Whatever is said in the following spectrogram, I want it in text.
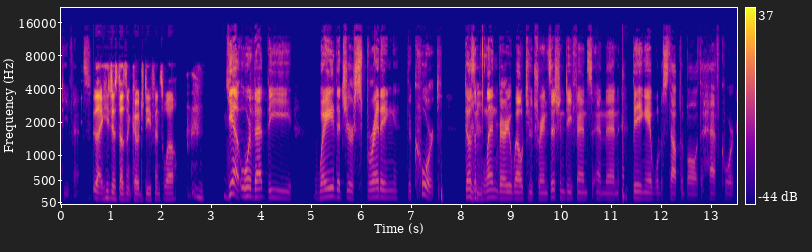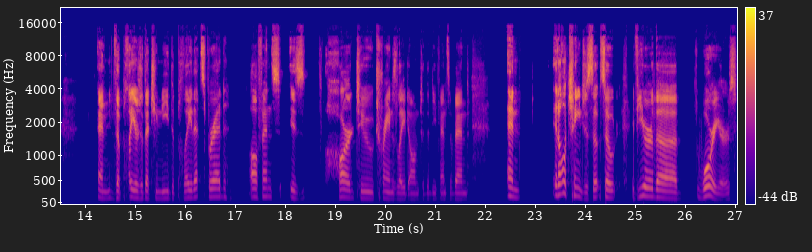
defense. Like he just doesn't coach defense well. Yeah, or that the way that you're spreading the court doesn't mm-hmm. lend very well to transition defense and then being able to stop the ball at the half court. And the players that you need to play that spread offense is hard to translate onto the defensive end. And it all changes. So, so if you're the Warriors,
